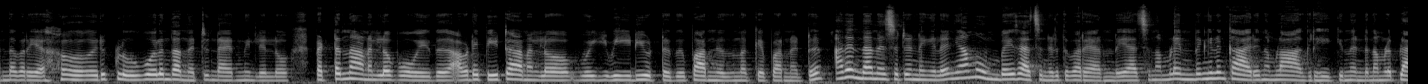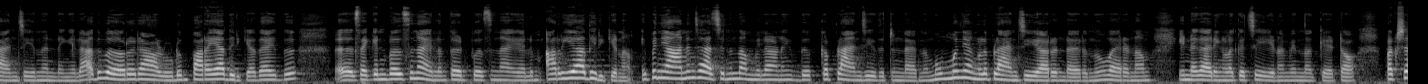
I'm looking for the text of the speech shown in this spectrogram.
എന്താ പറയുക ഒരു ക്ലൂ പോലും തന്നിട്ടുണ്ടായിരുന്നില്ലല്ലോ. പെട്ടെന്നാണല്ലോ പോയത് അവിടെ എത്തിയിട്ടാണല്ലോ വീഡിയോ ഇട്ടത് പറഞ്ഞത് എന്നൊക്കെ പറഞ്ഞിട്ട്. അതെന്താന്ന് വെച്ചിട്ടുണ്ടെങ്കിൽ ഞാൻ മുംബൈ ചാച്ചന്റെ അടുത്ത് പറയാറുണ്ട് ചാച്ചൻ നമ്മൾ എന്തെങ്കിലും കാര്യം നമ്മൾ ആഗ്രഹിക്കുന്നുണ്ട് നമ്മൾ പ്ലാൻ ചെയ്യുന്നുണ്ടെങ്കിൽ അത് വേറൊരാളോടും പറയാതിരിക്കുക. അതായത് സെക്കൻഡ് പേഴ്സൺ ആയാലും തേർഡ് പേഴ്സൺ ആയാലും അറിയാതിരിക്കണം. ഇപ്പം ഞാനും ചാച്ചനും തമ്മിലാണ് ഇതൊക്കെ പ്ലാൻ ചെയ്തിട്ടുണ്ടായിരുന്നത്. മുമ്പ് ഞങ്ങൾ പ്ലാൻ ചെയ്യാറുണ്ടായിരുന്നു. വരണം ഇന്ന കാര്യങ്ങളൊക്കെ ചെയ്യണം എന്നൊക്കെ കേട്ടോ പക്ഷെ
